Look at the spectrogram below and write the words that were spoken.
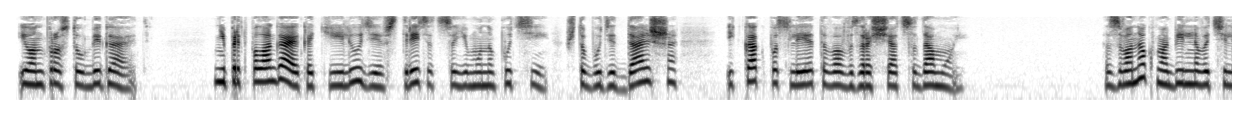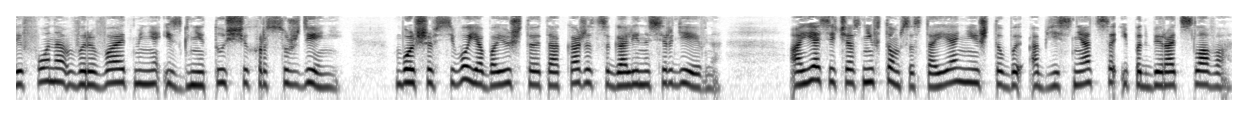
и он просто убегает, не предполагая, какие люди встретятся ему на пути, что будет дальше и как после этого возвращаться домой. Звонок мобильного телефона вырывает меня из гнетущих рассуждений. Больше всего я боюсь, что это окажется Галина Сергеевна — а я сейчас не в том состоянии, чтобы объясняться и подбирать слова.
